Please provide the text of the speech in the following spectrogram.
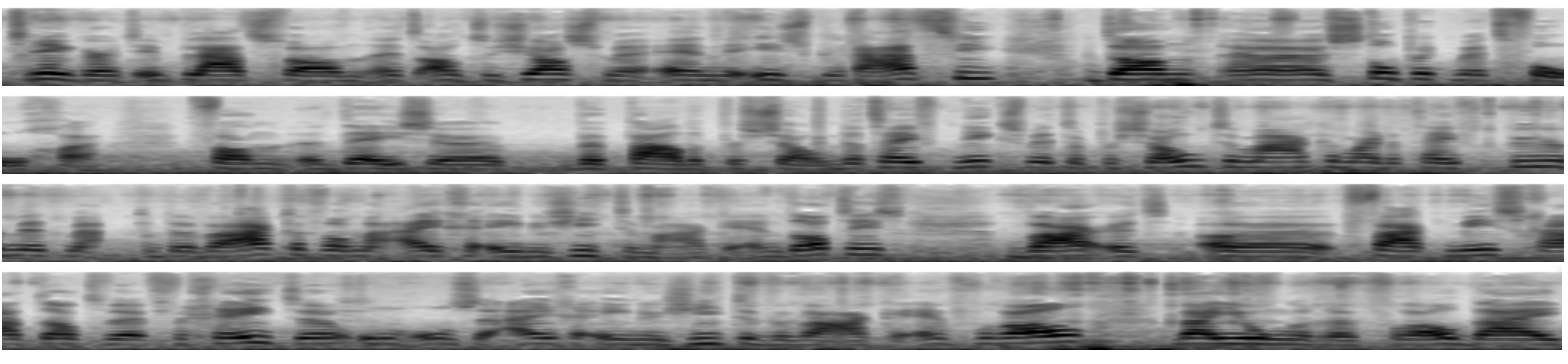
triggert in plaats van het enthousiasme en de inspiratie, dan uh, stop ik met volgen van deze bepaalde persoon. Dat heeft niks met de persoon te maken, maar dat heeft puur met het bewaken van mijn eigen energie te maken. En dat is waar het uh, vaak misgaat, dat we vergeten om onze eigen energie te bewaken. En vooral bij jongeren, vooral bij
